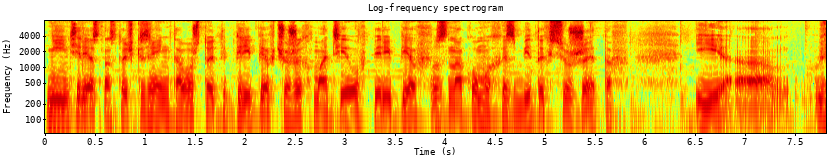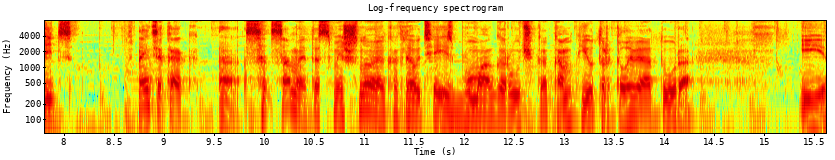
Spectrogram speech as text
Неинтересно с точки зрения того, что это перепев чужих мотивов, перепев знакомых избитых сюжетов. И э, ведь знаете как? Э, самое это смешное, когда у тебя есть бумага, ручка, компьютер, клавиатура, и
